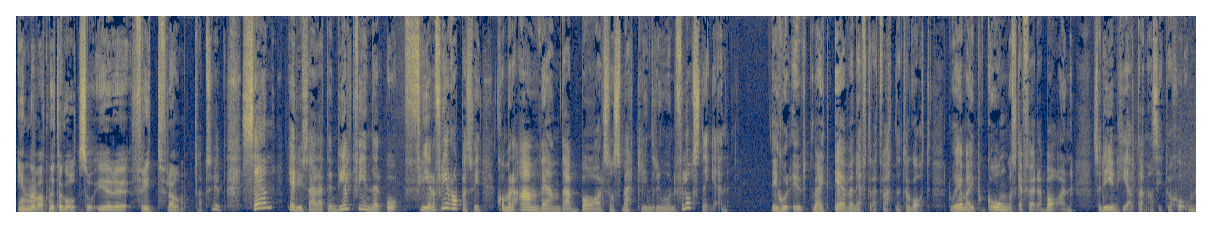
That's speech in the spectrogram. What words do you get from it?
innan vattnet har gått så är det fritt fram? Absolut. Sen är det ju så här att en del kvinnor, och fler och fler hoppas vi, kommer att använda bad som smärtlindring under förlossningen. Det går utmärkt även efter att vattnet har gått. Då är man ju på gång och ska föda barn. Så det är ju en helt annan situation.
